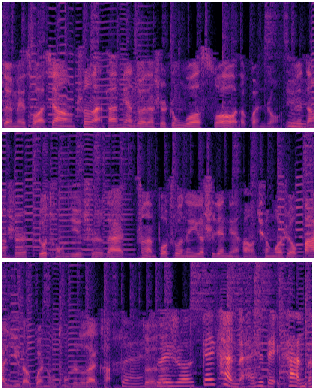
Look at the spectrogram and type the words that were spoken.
对，没错，像春晚，它面对的是中国所有的观众，因为当时有统计是在春晚播出的那一个时间点，好像全国是有八亿的观众同时都在看。对，对，所以说该看的还是得看。看的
